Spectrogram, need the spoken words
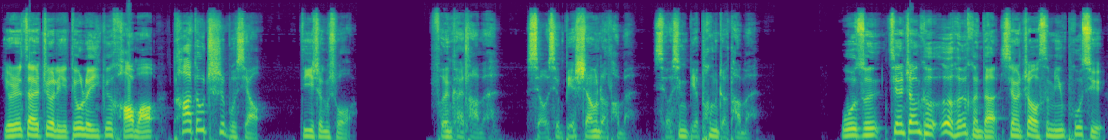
有人在这里丢了一根毫毛，他都吃不消。低声说：“分开他们，小心别伤着他们，小心别碰着他们。”吴尊见张克恶狠狠地向赵思明扑去，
